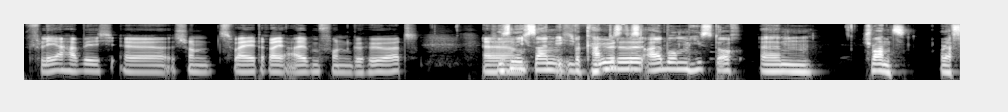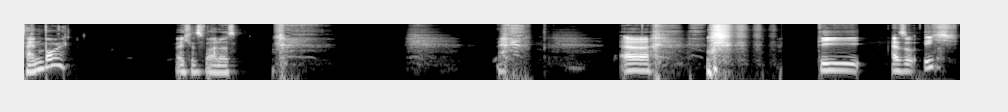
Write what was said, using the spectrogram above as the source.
Flair habe ich äh, schon zwei, drei Alben von gehört. hieß Ähm, nicht sein bekanntestes würde- Album, hieß doch ähm, Schwanz oder Fanboy? Welches war das? Äh, die, also ich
